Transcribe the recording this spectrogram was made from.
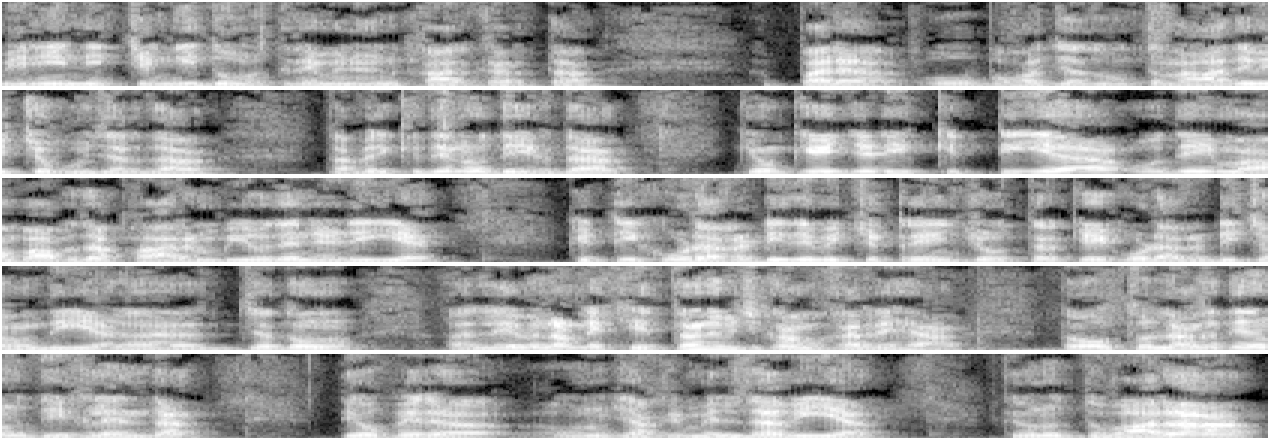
ਮੇਰੀ ਇੰਨੀ ਚੰਗੀ ਦੋਸਤ ਨੇ ਮੈਨੂੰ ਇਨਕਾਰ ਕਰਤਾ। ਪਰ ਉਹ ਬਹੁਤ ਜਦੋਂ ਤਣਾਅ ਦੇ ਵਿੱਚੋਂ ਗੁਜ਼ਰਦਾ, ਤਾਂ ਫਿਰ ਇੱਕ ਦਿਨ ਉਹ ਦੇਖਦਾ, ਕਿਉਂਕਿ ਜਿਹੜੀ ਕਿੱਟੀ ਆ, ਉਹਦੇ ਮਾਪੇ ਦਾ ਫਾਰਮ ਵੀ ਉਹਦੇ ਨੇੜੇ ਹੀ ਹੈ। ਕਿੱਟੀ ਘੋੜਾ ਗੱਡੀ ਦੇ ਵਿੱਚ ਟ੍ਰੇਨ 'ਚ ਉਤਰ ਕੇ ਘੋੜਾ ਗੱਡੀ 'ਚ ਆਉਂਦੀ ਆ। ਜਦੋਂ, ਅਹ ਲੇਵਨ ਆਪਣੇ ਖੇਤਾਂ ਦੇ ਵਿੱਚ ਕੰਮ ਕਰ ਰਿਹਾ, ਤਾਂ ਉੱਥੋਂ ਲੰਘਦੇ ਉਹਨੂੰ ਦੇਖ ਲੈਂਦਾ, ਤੇ ਉਹ ਫਿਰ ਉਹਨੂੰ ਜਾ ਕੇ ਮਿਲਦਾ ਵੀ ਆ, ਤੇ ਉਹਨੂੰ ਦੁਬਾਰਾ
